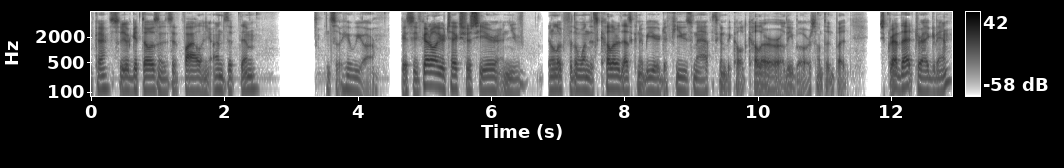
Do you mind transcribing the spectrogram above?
Okay, so you'll get those in a zip file, and you unzip them. And so here we are. Okay, so you've got all your textures here, and you're gonna look for the one that's colored. That's gonna be your diffuse map. It's gonna be called color or albedo or something. But just grab that, drag it in.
